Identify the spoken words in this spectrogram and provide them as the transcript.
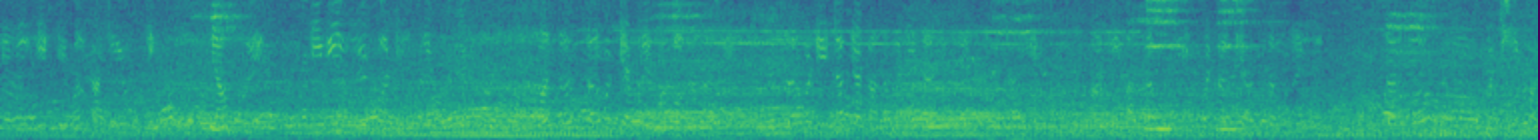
त्यांनी एक केबल काढली होती. त्यामुळे टी व्ही युनिटवर डिस्प्ले मात्र सर्व कॅमेरे सर्व डेटा त्या कालावधीचा आणि आता कुठलीही अडचण नाही सर्व पक्षी प्रक्षेपण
